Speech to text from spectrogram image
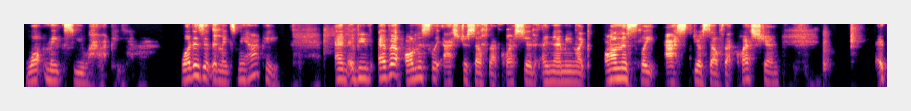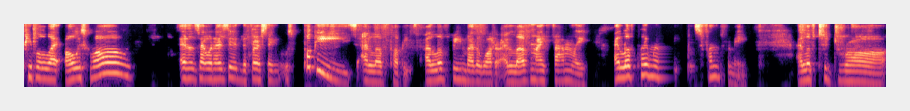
what makes you happy? What is it that makes me happy? And if you've ever honestly asked yourself that question, and I mean like honestly asked yourself that question, eh, people like always go, oh, and it's like when I was doing the first thing, it was puppies. I love puppies. I love being by the water. I love my family. I love playing with it's fun for me. I love to draw.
